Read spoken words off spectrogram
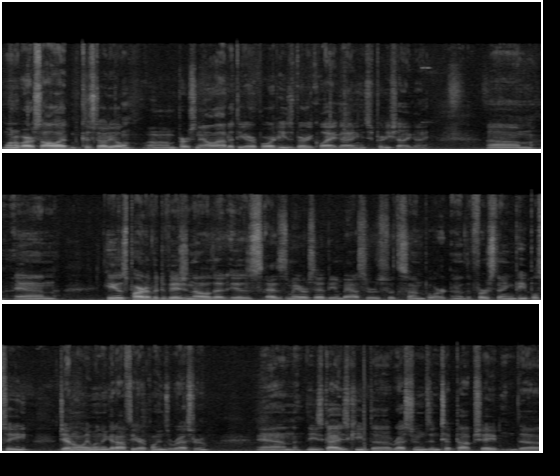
one of our solid custodial um, personnel out at the airport. He's a very quiet guy. He's a pretty shy guy. Um, and he is part of a division, though, that is, as the mayor said, the ambassadors for the Sunport. Uh, the first thing people see generally when they get off the airplane is a restroom. And these guys keep the restrooms in tip-top shape. The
